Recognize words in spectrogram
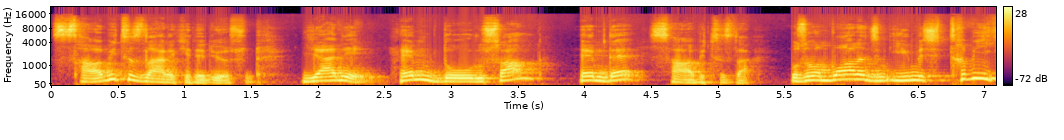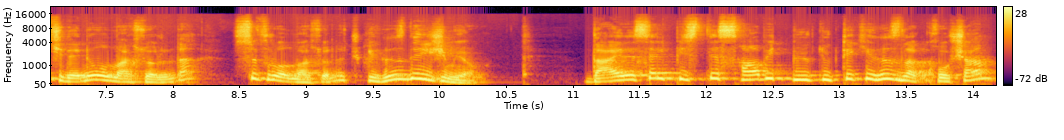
sabit hızla hareket ediyorsun. Yani hem doğrusal hem de sabit hızla. O zaman bu aracın ivmesi tabii ki de ne olmak zorunda? Sıfır olmak zorunda. Çünkü hız değişimi yok. Dairesel pistte sabit büyüklükteki hızla koşan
